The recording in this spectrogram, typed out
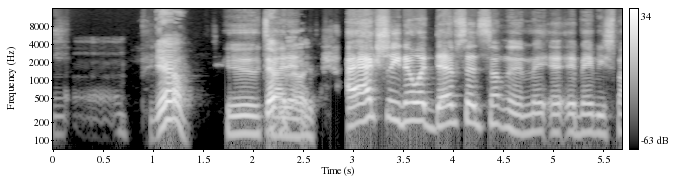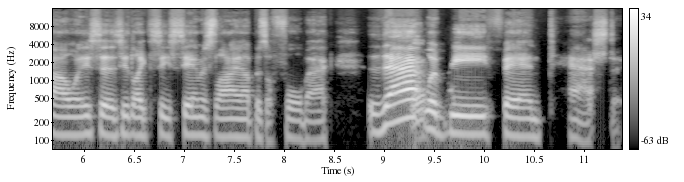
mm, Yeah, Two tight Definitely. ends. I actually you know what Dev said something that made, it it made me smile when he says he'd like to see Sammis line up as a fullback. That Yeah. would be fantastic.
